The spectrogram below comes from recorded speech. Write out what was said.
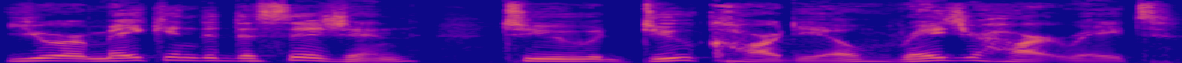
You are making the decision to do cardio raise your heart rate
